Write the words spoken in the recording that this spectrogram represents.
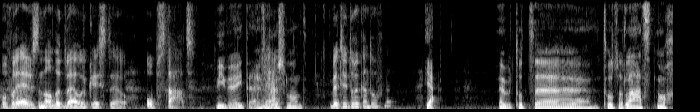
Of er ergens een ander dweilorkest op staat. Wie weet, uit Ja. Rusland. Bent u druk aan het oefenen? Ja. We hebben tot, tot het laatst nog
